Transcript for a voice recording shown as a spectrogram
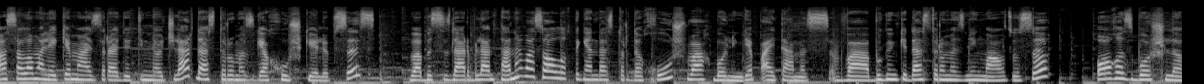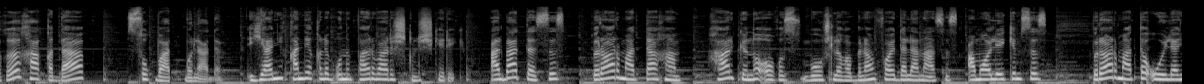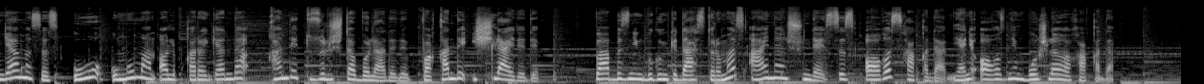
assalomu alaykum aziz radio tinglovchilar. Dasturimizga xush kelibsiz va biz sizlar bilan tana va sog'liq degan dasturda xush vaqt bo'ling deb aytamiz. Va bugungi dasturimizning mavzusi og'iz bo'shlig'i haqida suhbat bo'ladi. Ya'ni qanday qilib uni parvarish qilish kerak? Albatta siz biror marta ham har kuni og'iz bo'shlig'i bilan foydalanasiz. Ammo lekin siz biror marta o'ylanganmisiz? U umuman olib qaraganda qanday tuzilishda bo'ladi deb va qanday ishlaydi deb. Va bizning bugungi dasturimiz aynan shunday. Siz og'iz haqida ya'ni og'izning bo'shlig'i haqida.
